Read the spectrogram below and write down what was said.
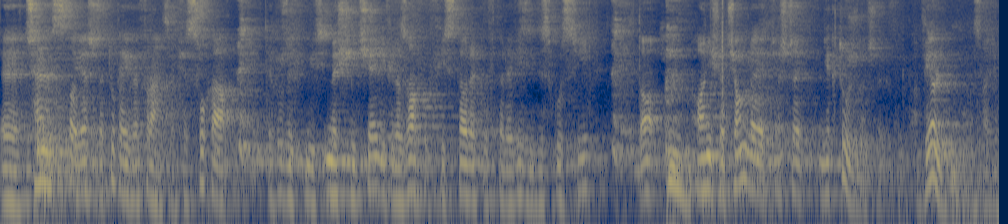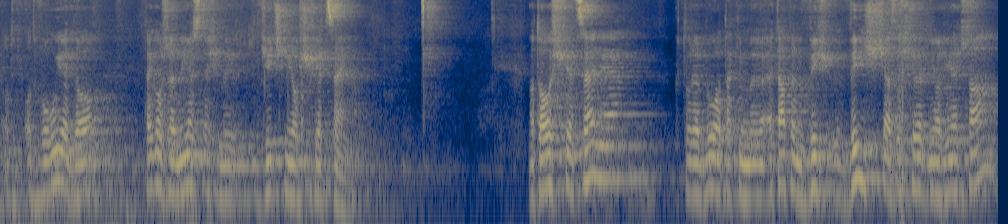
E, Często jeszcze tutaj we Francji, jak się słucha tych różnych myślicieli, filozofów, historyków telewizji, dyskusji, to oni się ciągle jeszcze niektórzy, znaczy wielu w zasadzie, od, odwołuje do tego, że my jesteśmy dziećmi oświecenia. No to oświecenie, które było takim etapem wyjś- wyjścia ze średniowiecza,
